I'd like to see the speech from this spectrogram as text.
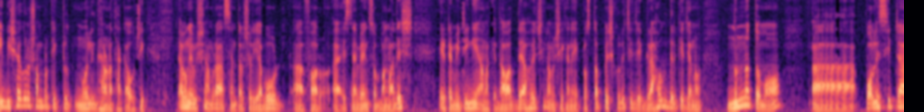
এই বিষয়গুলো সম্পর্কে একটু মৌলিক ধারণা থাকা উচিত। এবং এ বিষয়ে আমরা central Shariah board for Islami banks of Bangladesh এটা মিটিংয়ে আমাকে দাওয়াত দেওয়া হয়েছিল। আমি সেখানে প্রস্তাব পেশ করেছি যে গ্রাহকদেরকে যেন ন্যূনতম পলিসিটা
